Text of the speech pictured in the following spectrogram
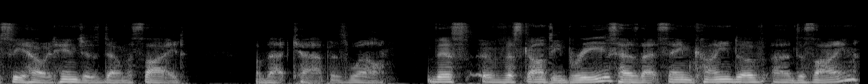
See how it hinges down the side of that cap as well. This Visconti Breeze has that same kind of uh, design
